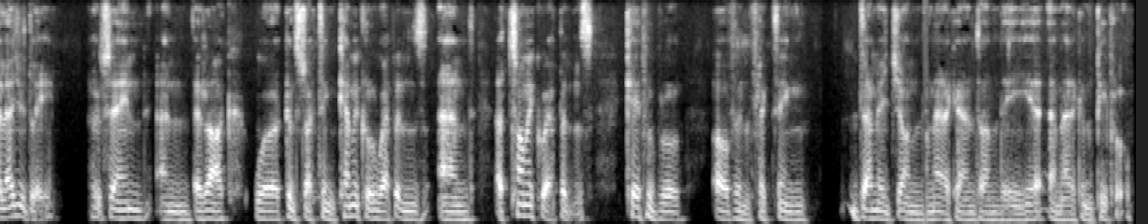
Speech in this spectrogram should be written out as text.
Allegedly, Hussein and Iraq were constructing chemical weapons and atomic weapons capable of inflicting damage on America and on the uh, American people.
